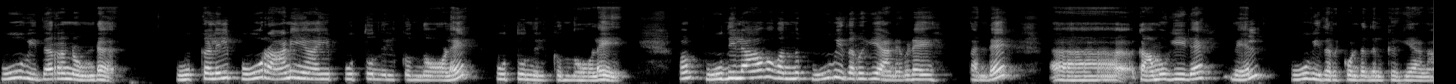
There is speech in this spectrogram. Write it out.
പൂ വിതറണുണ്ട്. പൂക്കളിൽ പൂറാണിയായി പൂത്തു നിൽക്കുന്നോളെ പൂത്തു നിൽക്കുന്നോളെ അപ്പം പൂനിലാവ് വന്ന് പൂ വിതറുകയാണ് ഇവിടെ തന്റെ കാമുകിയുടെ മേൽ. പൂ വിതറിക്കൊണ്ട് നിൽക്കുകയാണ്.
